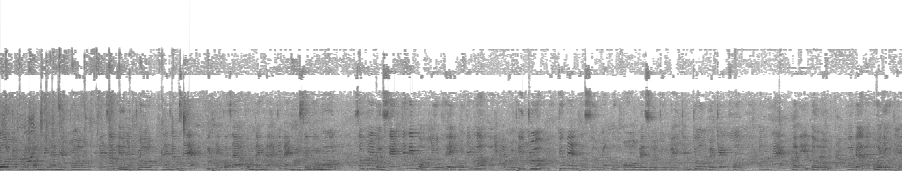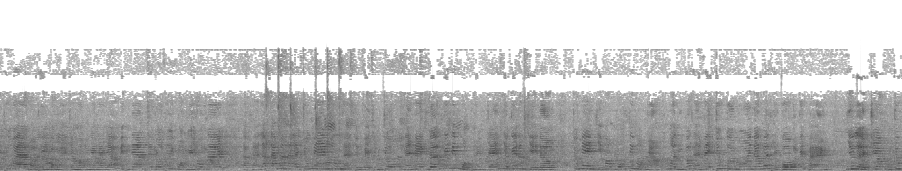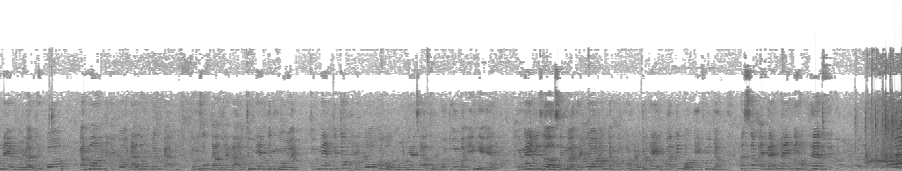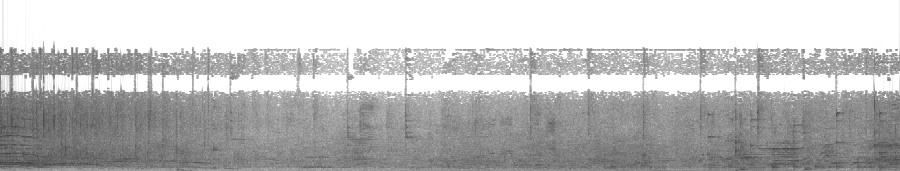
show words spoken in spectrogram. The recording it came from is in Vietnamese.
cô trong hội đồng điều hành nhà trường, ban giám hiệu nhà trường, ban giám sát, quý thầy cô giáo cùng toàn thể các bạn học sinh thân mến. Sau khi được xem các tiết mục dự thi của các lớp ở hai buổi thi trước, chúng em thật sự rất ngưỡng mộ về sự chuẩn bị chỉnh chu về trang phục, động tác và ý tưởng. Và đến với buổi dự thi thứ ba hội thi văn nghệ chào mừng ngày nhà giáo Việt Nam 20 tháng một ngày hôm nay, tập thể lớp 82 chúng em không thể chuẩn bị chỉnh chu để mang đến các tiết mục cô và các bạn. Như lời tri ân của chúng em gửi đến thầy cô, cảm ơn thầy cô đã luôn bên cạnh, luôn giúp đỡ dạy bảo chúng em Thank you.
